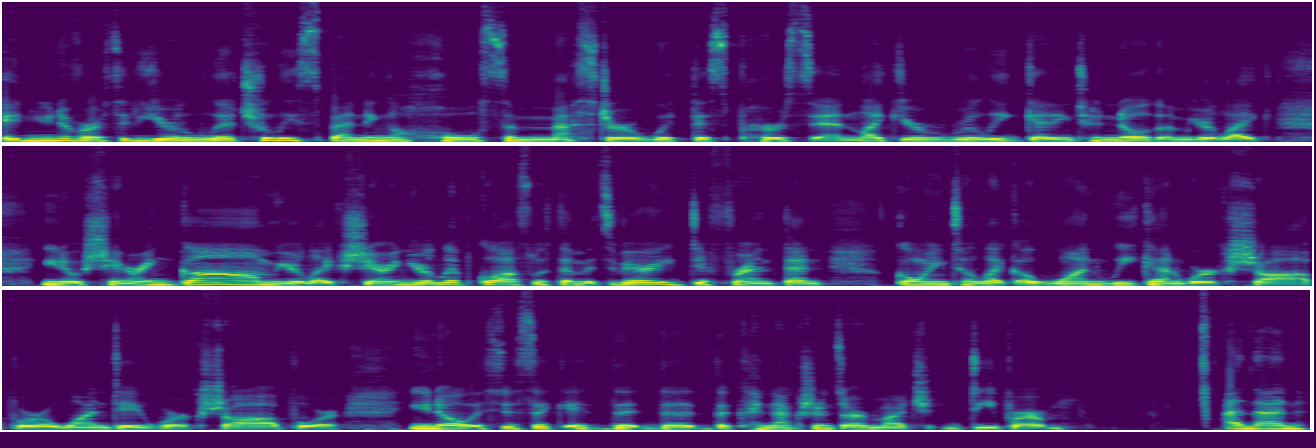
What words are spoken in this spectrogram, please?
in university, you're literally spending a whole semester with this person. Like you're really getting to know them. You're like, you know, sharing gum, you're like sharing your lip gloss with them. It's very different than going to like a one weekend workshop or a one day workshop or, you know, it's just like it, the, the, the connections are much deeper. And then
